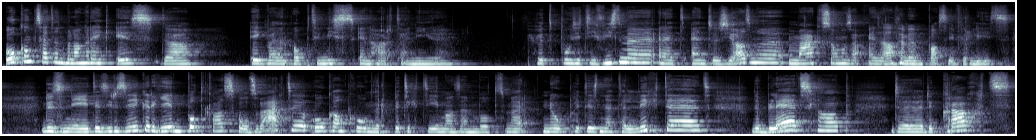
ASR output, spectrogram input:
ook ontzettend belangrijk is dat ik ben een optimist in hart en nieren. Het positivisme en het enthousiasme maakt soms dat mijzelf in mijn passie verlies. Dus nee, het is hier zeker geen podcast vol zwaarte, ook al komen er pittig thema's aan bod. Maar nope, het is net de lichtheid, de blijdschap, de, de kracht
